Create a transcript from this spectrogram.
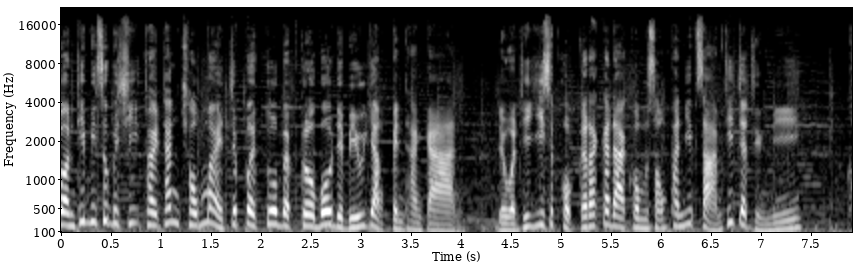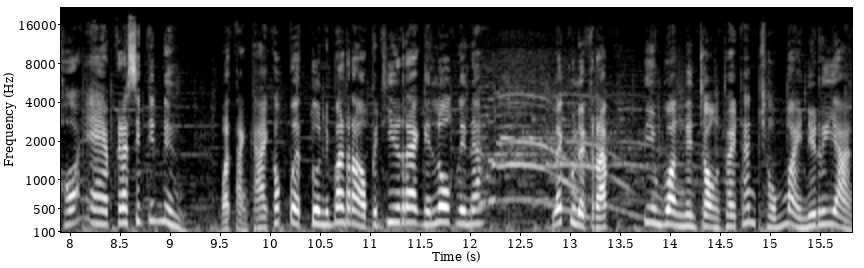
ก่อนที่ Mitsubishi Triton โฉมใหม่จะเปิดตัวแบบ global debut อย่างเป็นทางการ ในวันที่ 26 กรกฎาคม 2023 ที่จะถึงนี้ ขอแอบกระซิบนิดหนึ่งว่าทางค่ายเขาเปิดตัวในบ้านเราเป็นที่แรกในโลกเลยนะ และคุณเลยครับเตรียมวางเงินจอง Triton โฉมใหม่นี้หรือยัง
